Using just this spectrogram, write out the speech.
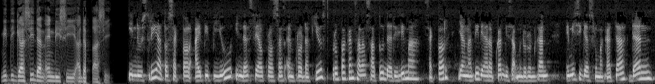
mitigasi dan NDC adaptasi. Industri atau sektor IPPU, Industrial Process and Product Use, merupakan salah satu dari lima sektor yang nanti diharapkan bisa menurunkan emisi gas rumah kaca dan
